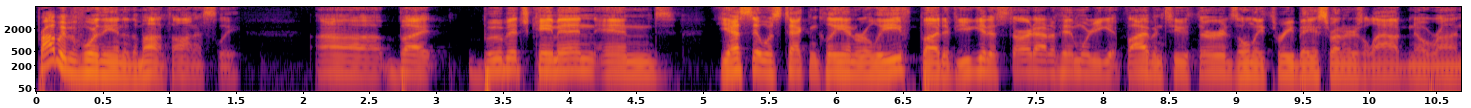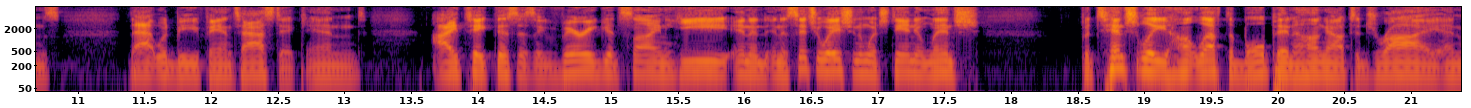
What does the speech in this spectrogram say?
probably before the end of the month, honestly. Uh, but Bubic came in, and yes, it was technically in relief, but if you get a start out of him where you get five and two thirds, only three base runners allowed, no runs, that would be fantastic. And I take this as a very good sign. He in a, in a situation in which Daniel Lynch potentially left the bullpen hung out to dry and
